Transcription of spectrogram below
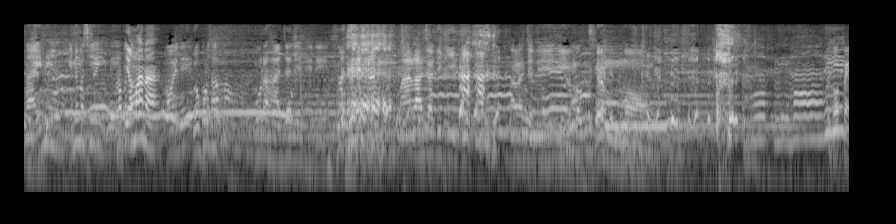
Nah ini, ini masih berapa Yang tahun? mana? Oh, ini 21 murah aja nih ini. Malah jadi gigi Malah jadi Gremong Gope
